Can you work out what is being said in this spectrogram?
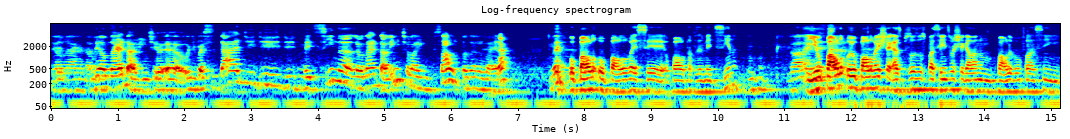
Leonardo da Leonardo da Vinci, é, Universidade de, de Medicina Leonardo da Vinci, lá em Salto, né, no Guairá, né? O Paulo, o Paulo vai ser, o Paulo tá fazendo medicina. Uhum. E o Paulo, o Paulo vai chegar, as pessoas, os pacientes vão chegar lá no Paulo e vão falar assim:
